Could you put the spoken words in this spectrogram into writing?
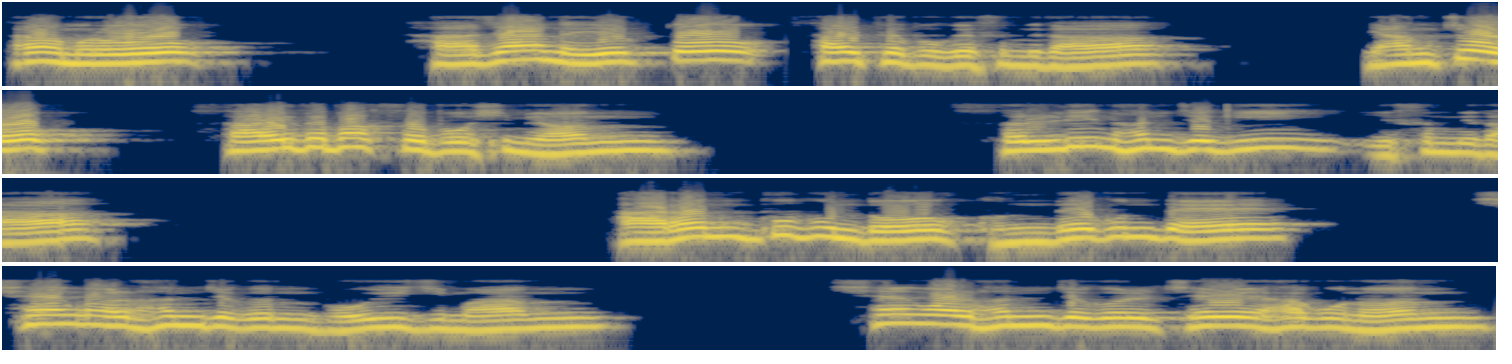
다음으로 하자 내역도 살펴보겠습니다. 양쪽 사이드 박스 보시면 설린 흔적이 있습니다. 다른 부분도 군데군데 생활 흔적은 보이지만 생활 흔적을 제외하고는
